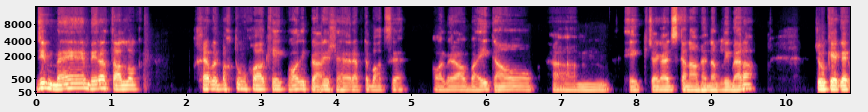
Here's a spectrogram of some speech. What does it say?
جی میں، میرا تعلق خیبر پختونخوا کے ایک بہت ہی پیارے شہر آباد سے۔ ہے اور میرا بھائی گاؤں ایک جگہ جس کا نام ہے نملی میرا، جو کہ اگر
